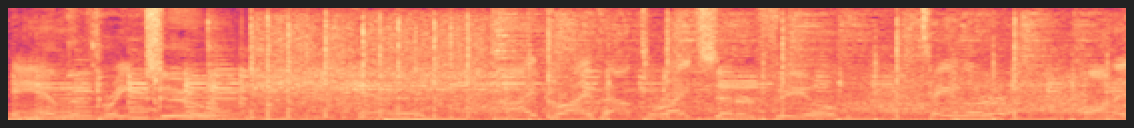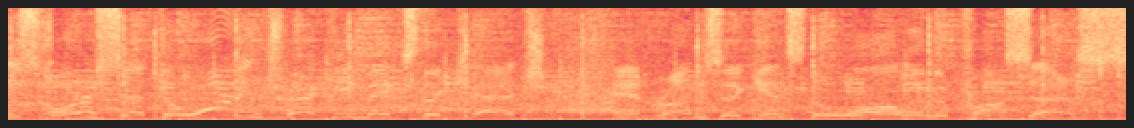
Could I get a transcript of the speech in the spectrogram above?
And the 3 2. High drive out to right center field. Taylor on his horse at the warning track. He makes the catch and runs against the wall in the process.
